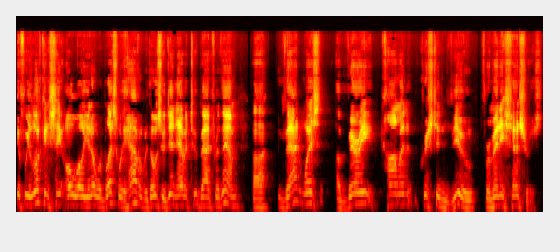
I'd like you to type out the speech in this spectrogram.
if we look and say, "Oh well, you know, we're blessed we have it," but those who didn't have it, too bad for them. Uh, that was a very common Christian view for many centuries.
